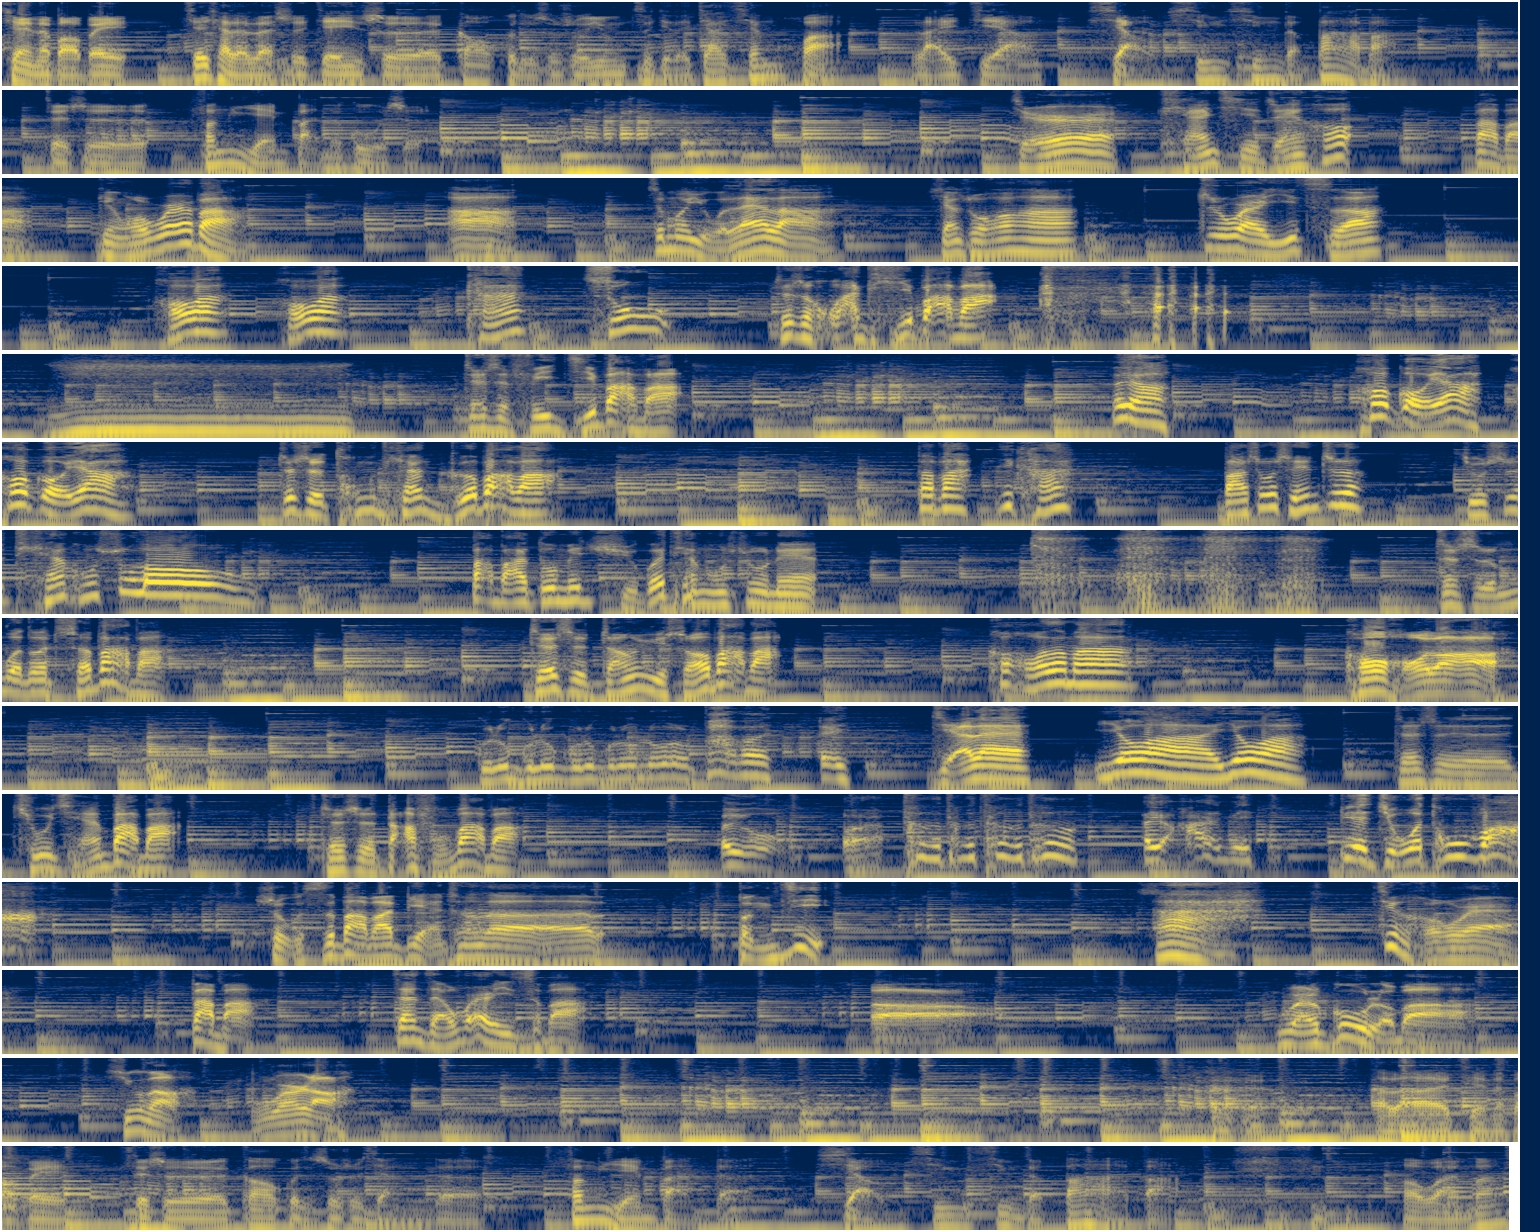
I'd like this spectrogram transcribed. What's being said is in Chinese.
亲爱的宝贝，接下来的时间是高个子叔叔用自己的家乡话来讲小星星的爸爸，这是方言版的故事。今儿天气真好，爸爸跟我玩吧。啊，怎么又来了？先说好哈，只玩一次。啊好啊，好啊，看，手，这是滑梯爸爸。这是飞机爸爸。哎呀，好高呀，好高呀！这是通天阁爸爸。爸爸，你看，把手伸直，就是天空树喽。爸爸都没去过天空树呢。这是摩托车爸爸。这是章鱼烧爸爸。烤好了吗？烤好了！咕噜咕噜咕噜咕噜噜，爸爸，哎，接来有啊有啊，这是秋千爸爸，这是大福爸爸。哎呦，疼疼疼疼！哎呀，还别别揪我头发！寿司爸爸变成了蹦极，啊，净好玩！爸爸，咱再玩一次吧。啊。玩够了吧？行了，不玩了。好了，亲爱的宝贝，这是高个子叔叔讲的方言版的《小星星的爸爸》，好玩吗？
